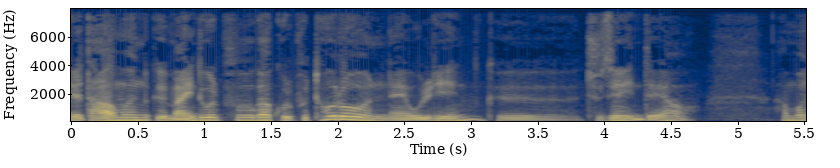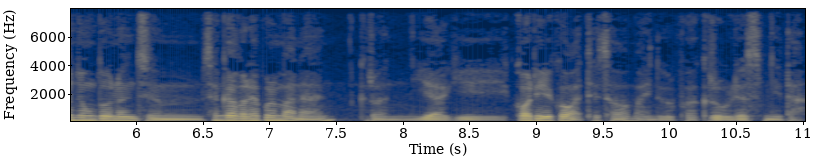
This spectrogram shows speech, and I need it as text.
예, 다음은 그 마인드 골프가 골프 토론에 올린 그 주제인데요. 한 번 정도는 좀 생각을 해볼 만한 그런 이야기 거리일 것 같아서 마인드 골프가 글을 올렸습니다.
